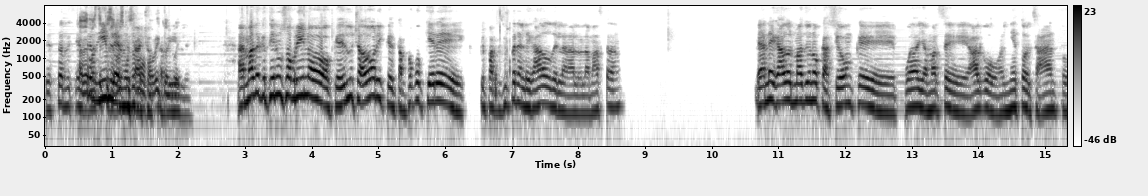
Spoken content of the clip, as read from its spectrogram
Es, terrible el muchacho, terrible. Además de que tiene un sobrino que es luchador y que tampoco quiere que participe en el legado de la, la máscara. Le ha negado en más de una ocasión que pueda llamarse algo el nieto del santo.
